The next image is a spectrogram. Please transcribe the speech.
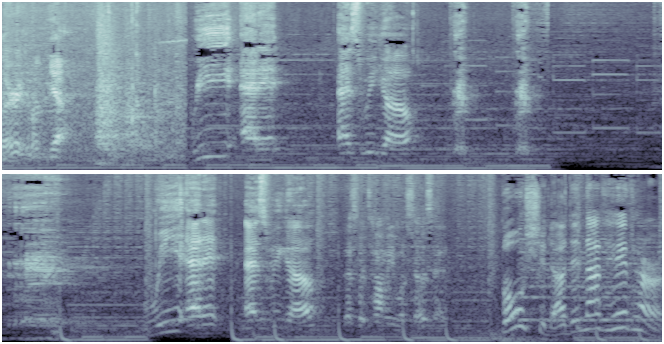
blurry. Yeah. We edit as we go. We edit as we go. That's what Tommy Wiseau said. Bullshit, I did not hit her.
